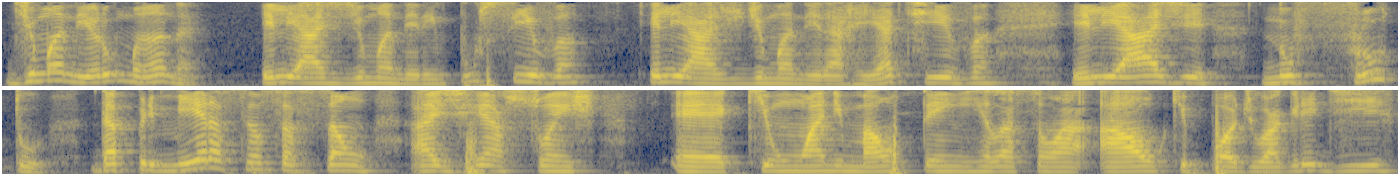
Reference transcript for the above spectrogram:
de maneira humana. Ele age de maneira impulsiva, ele age de maneira reativa, ele age no fruto da primeira sensação, as reações é, que um animal tem em relação a algo que pode o agredir,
